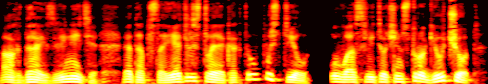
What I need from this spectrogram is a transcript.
«Ах да, извините, это обстоятельство я как-то упустил. У вас ведь очень строгий учет».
